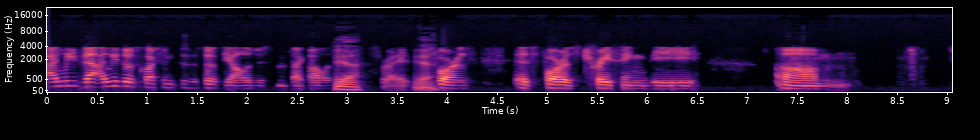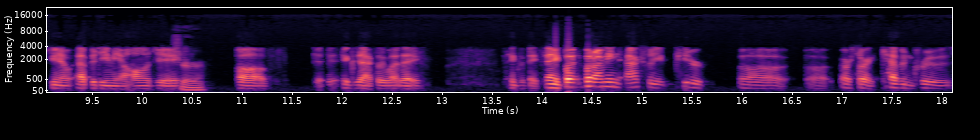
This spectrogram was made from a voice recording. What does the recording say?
I leave that. I leave those questions to the sociologists and psychologists. Yeah. Right. Yeah. As far as as far as tracing the, um, you know, epidemiology sure. of exactly why they think what they think. But but I mean, actually, Peter, uh, uh, or sorry, Kevin Kruse,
